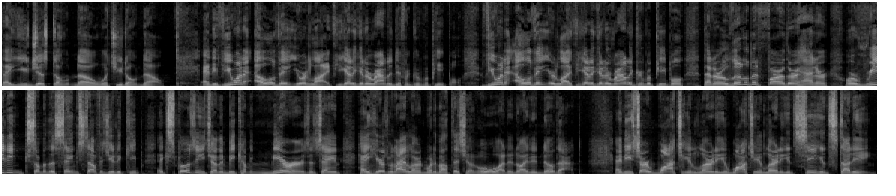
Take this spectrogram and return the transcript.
that you just don't know what you don't know. And if you want to elevate your life, you got to get around a different group of people. If you want to elevate your life, you got to get around a group of people that are a little bit farther ahead or, or reading some of the same stuff as you to keep exposing each other and becoming mirrors and saying, hey, here's what I learned. What about this? You're like, oh, I didn't know I didn't know that. And you start watching and learning and watching and learning and seeing and studying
